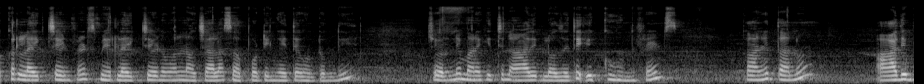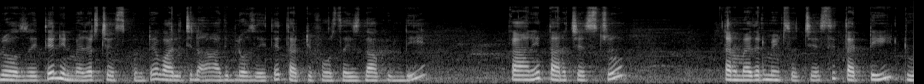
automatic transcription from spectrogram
ఒక్కరు లైక్ చేయండి ఫ్రెండ్స్. మీరు లైక్ చేయడం వల్ల నాకు చాలా సపోర్టింగ్ అయితే ఉంటుంది. చూడండి మనకి ఇచ్చిన ఆది బ్లౌజ్ అయితే ఎక్కువ ఉంది ఫ్రెండ్స్. కానీ తను ఆది బ్లౌజ్ అయితే నేను మెజర్ చేసుకుంటే వాళ్ళు ఇచ్చిన ఆది బ్లౌజ్ అయితే థర్టీ ఫోర్ సైజ్ దాకా ఉంది. కానీ తన చెస్ట్ తన మెజర్మెంట్స్ వచ్చేసి థర్టీ టూ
